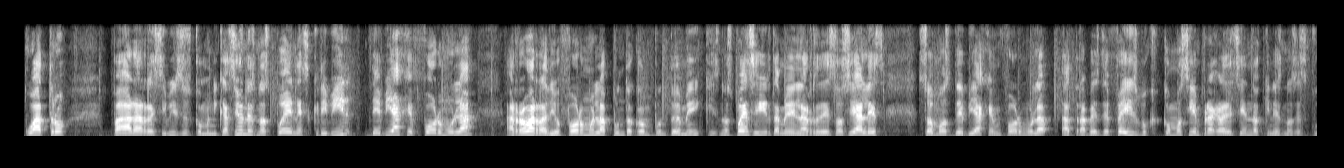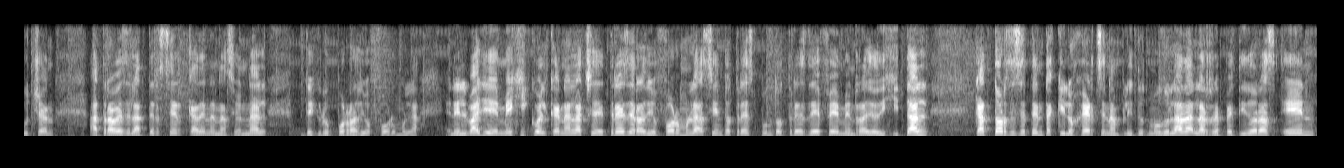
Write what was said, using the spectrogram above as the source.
04 para recibir sus comunicaciones nos pueden escribir de viaje fórmula arroba radioformula.com.mx. Nos pueden seguir también en las redes sociales. Somos de viaje en fórmula a través de Facebook. Como siempre agradeciendo a quienes nos escuchan a través de la tercera cadena nacional de Grupo Radio Fórmula. En el Valle de México el canal HD3 de Radio Fórmula 103.3 de FM en radio digital. 1470 kHz en amplitud modulada, las repetidoras en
